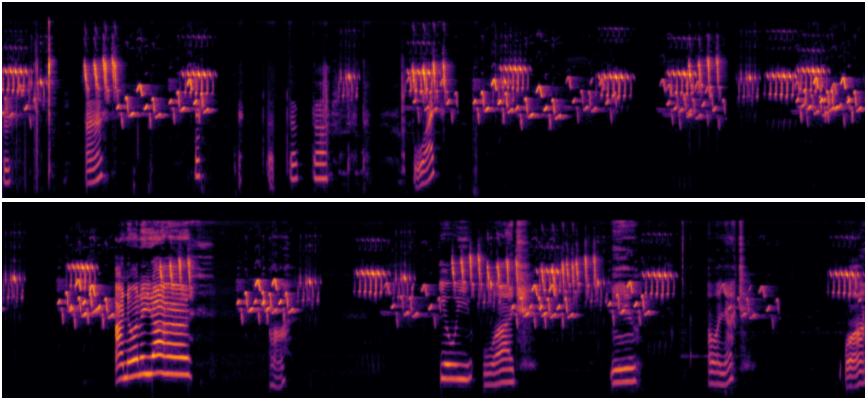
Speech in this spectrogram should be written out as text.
Huh? What? Ano na yan? Huh? You watch you or not? What?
